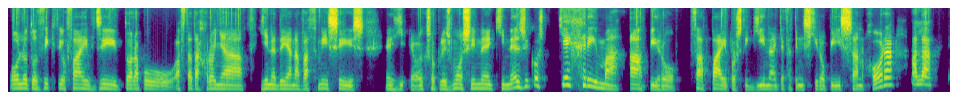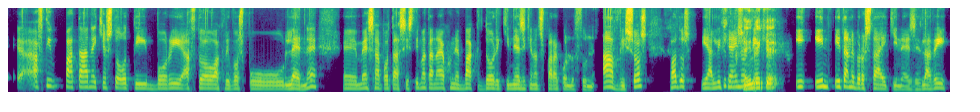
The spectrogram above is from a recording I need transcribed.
όλο το δίκτυο 5G, τώρα που αυτά τα χρόνια γίνονται οι αναβαθμίσεις, ε, ο εξοπλισμός είναι κινέζικος και χρήμα άπειρο θα πάει προς την Κίνα και θα την ισχυροποιήσει σαν χώρα, αλλά αυτοί πατάνε και στο ότι μπορεί αυτό ακριβώς που λένε ε, μέσα από τα συστήματα να έχουν backdoor οι Κινέζοι και να τους παρακολουθούν. Άβυσος, πάντως η αλήθεια είναι, ότι ήταν μπροστά οι Κινέζοι. Δηλαδή,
